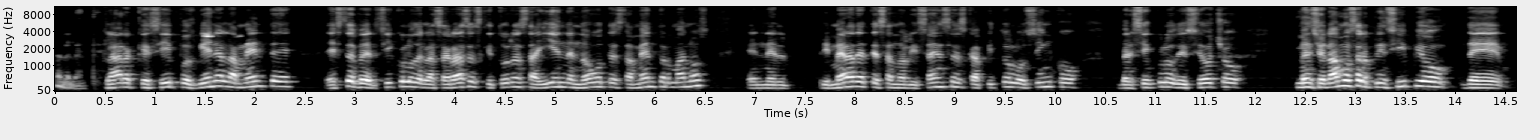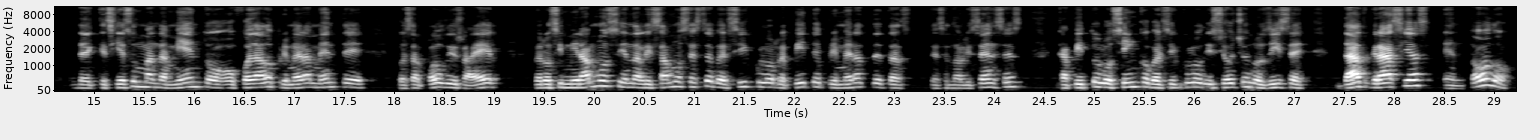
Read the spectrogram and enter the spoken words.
Adelante. Claro que sí, pues viene a la mente este versículo de las Sagradas Escrituras ahí en el Nuevo Testamento, hermanos, en el Primera de Tesanolicenses, capítulo 5, versículo 18. Mencionamos al principio de, de que si es un mandamiento o fue dado primeramente pues al pueblo de Israel, pero si miramos y analizamos este versículo, repite, primera de Tesanolicenses, capítulo 5, versículo 18, nos dice, dad gracias en todo,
